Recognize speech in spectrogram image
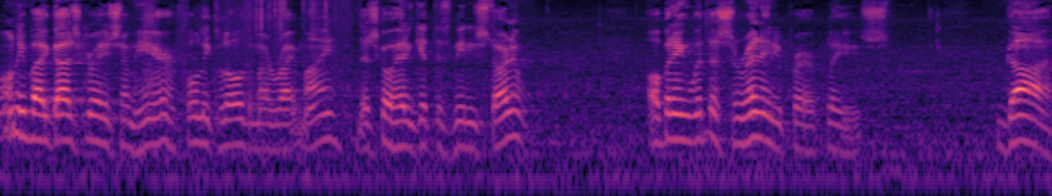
Only by God's grace I'm here, fully clothed in my right mind. Let's go ahead and get this meeting started. Opening with the serenity prayer, please. God,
